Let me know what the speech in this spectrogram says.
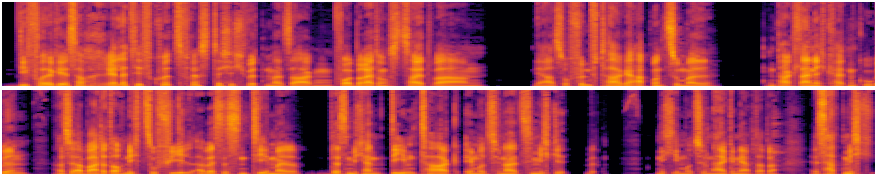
Die Folge ist auch relativ kurzfristig. Ich würde mal sagen, Vorbereitungszeit waren ja so fünf Tage ab und zu mal ein paar Kleinigkeiten googeln. Also erwartet auch nicht zu viel, aber es ist ein Thema, das mich an dem Tag emotional ziemlich, nicht emotional genervt, aber es hat mich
